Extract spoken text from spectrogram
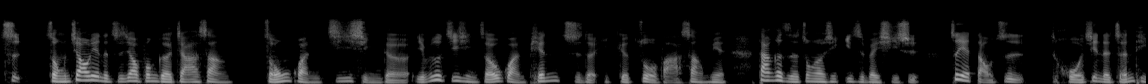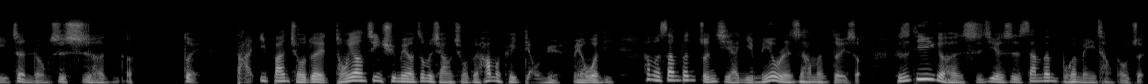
是。总教练的执教风格加上总管畸形的，也不是畸形，总管偏执的一个做法上面，大个子的重要性一直被稀释，这也导致火箭的整体阵容是失衡的。打一般球队，同样禁区没有这么强的球队，他们可以屌虐没有问题，他们三分准起来也没有人是他们的对手。可是第一个很实际的是，三分不会每一场都准，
